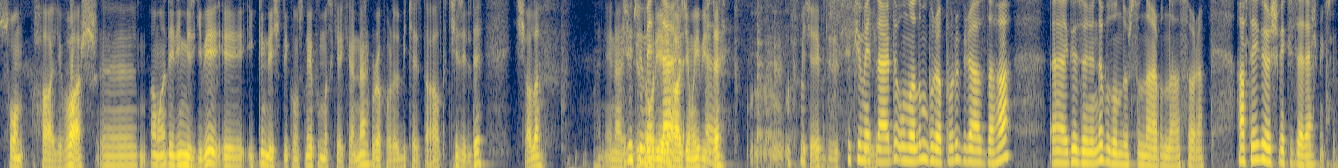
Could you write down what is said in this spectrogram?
son hali var. Ee, ama dediğimiz gibi e, iklim değişikliği konusunda yapılması gerekenler bu raporda bir kez daha altı çizildi. İnşallah hani enerjimizi Hükümetler, doğru yere harcamayı biz evet. de becerebiliriz. Hükümetler de umalım bu raporu biraz daha e, göz önünde bulundursunlar bundan sonra. Haftaya görüşmek üzere. Görüşmek üzere.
